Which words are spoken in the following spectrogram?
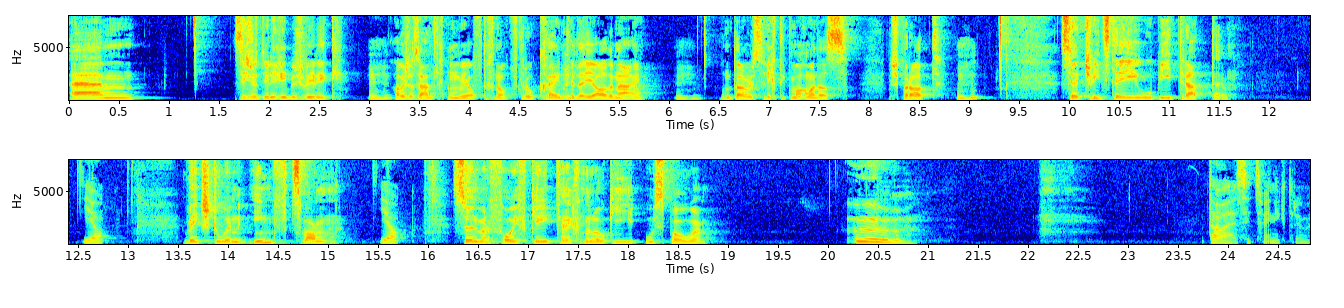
Ähm, es ist natürlich immer schwierig, mhm. aber schlussendlich muss man ja auf den Knopf drücken, entweder mhm. Ja oder Nein. Mhm. Und darum ist es wichtig, machen wir das. Bereit? Mhm. Sollte die Schweiz der EU beitreten? Ja. Willst du einen Impfzwang? Ja. Sollen wir 5G-Technologie ausbauen? Uh. Da weiß ich zu wenig drüber.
